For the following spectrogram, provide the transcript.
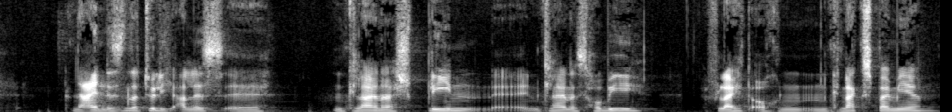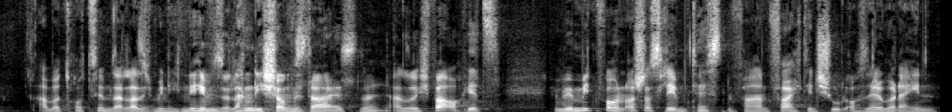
Nein, das ist natürlich alles äh, ein kleiner Spleen, äh, ein kleines Hobby, vielleicht auch ein, ein, Knacks bei mir, aber trotzdem, da lasse ich mich nicht nehmen, solange die Chance da ist. Ne? Also ich war auch jetzt wenn wir Mittwoch in Oschersleben testen fahren, fahre ich den Stuhl auch selber dahin.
